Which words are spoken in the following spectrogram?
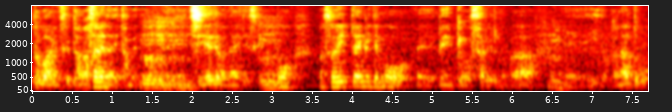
言葉悪いんですけど騙されないための、うん。えー知恵ではないですけども、まあ、そういった意味でも、えー勉強されるのが、うん。えーいいのかなと思い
